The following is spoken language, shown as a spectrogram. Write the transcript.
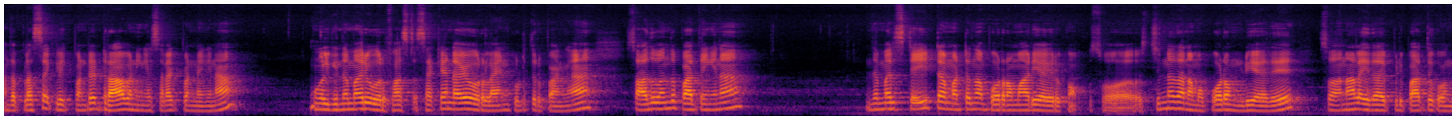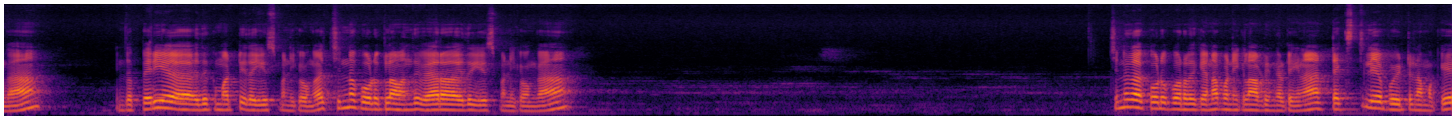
அந்த ப்ளஸ்ஸை கிளிக் பண்ணிட்டு ட்ராவை நீங்கள் செலக்ட் பண்ணிங்கன்னா உங்களுக்கு இந்த மாதிரி ஒரு ஃபஸ்ட் செகண்டாகவே ஒரு லைன் கொடுத்துருப்பாங்க. ஸோ அது வந்து பார்த்தீங்கன்னா இந்த மாதிரி ஸ்ட்ரெயிட்டாக மட்டும்தான் போடுற மாதிரியா இருக்கும். ஸோ சின்னதாக நம்ம போட முடியாது. ஸோ அதனால் இதை இப்படி பார்த்துக்கோங்க. இந்த பெரிய இதுக்கு மட்டும் இதை யூஸ் பண்ணிக்கோங்க. சின்ன கோடுக்கெலாம் வந்து வேறு இது யூஸ் பண்ணிக்கோங்க. சின்னதாக கோடு போடுறதுக்கு என்ன பண்ணிக்கலாம் அப்படின்னு கேட்டிங்கன்னா டெக்ஸ்ட்லேயே போயிட்டு நமக்கு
